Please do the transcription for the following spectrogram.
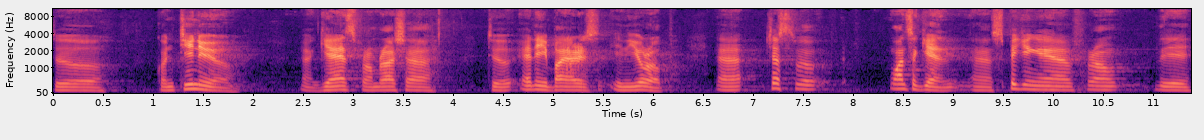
to continue uh, gas from Russia to any buyers in Europe. Uh, just to, once again, uh, speaking from the,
